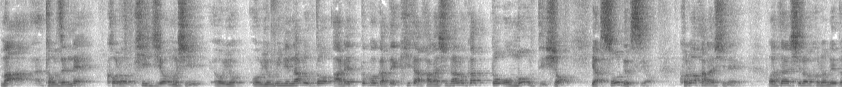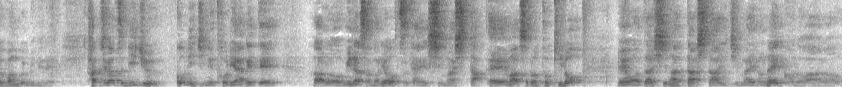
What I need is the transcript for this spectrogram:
まあ当然ねこの記事をもしおお読みになるとあれどこかで聞いた話なのかと思うでしょ？いやそうですよ。この話ね私のこのネット番組でね8月25日に取り上げてあの皆様にお伝えしました、えー、まあその時の、えー、私が出した一枚のねこのあの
